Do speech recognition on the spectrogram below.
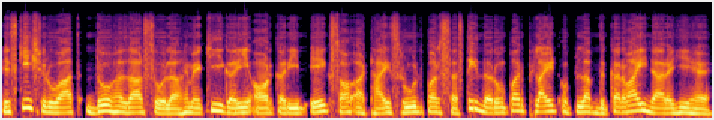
इसकी शुरुआत 2016 में की गई और करीब 128 रूट पर सस्ती दरों पर फ़्लाइट उपलब्ध करवाई जा रही है।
